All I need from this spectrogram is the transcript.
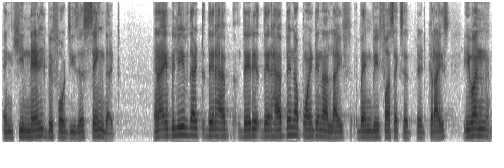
and he knelt before Jesus, saying that. And I believe that there have there there have been a point in our life when we first accepted Christ. Even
